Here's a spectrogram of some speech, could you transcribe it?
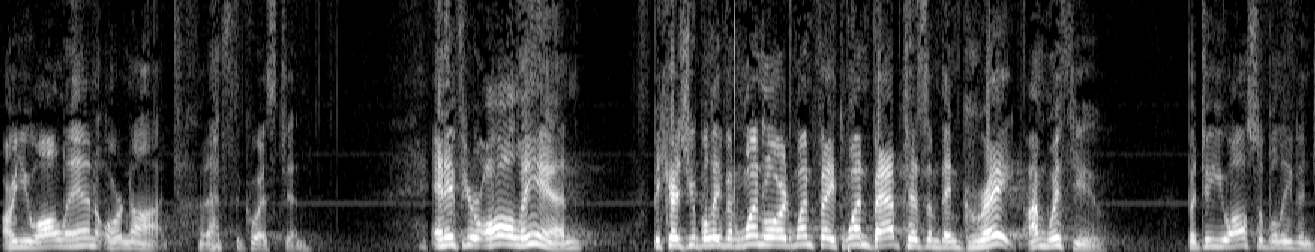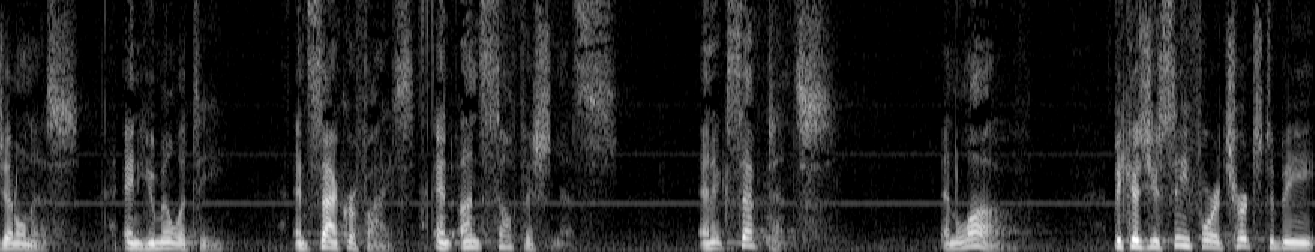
Are you all in or not? That's the question. And if you're all in because you believe in one Lord, one faith, one baptism, then great, I'm with you. But do you also believe in gentleness and humility and sacrifice and unselfishness and acceptance and love? Because you see, for a church to be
